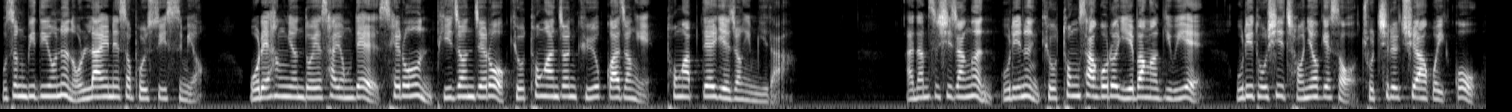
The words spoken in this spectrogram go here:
우승 비디오는 온라인에서 볼 수 있으며 올해 학년도에 사용될 새로운 비전제로 교통안전 교육 과정에 통합될 예정입니다. 아담스 시장은 우리는 교통사고를 예방하기 위해 우리 도시 전역에서 조치를 취하고 있고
